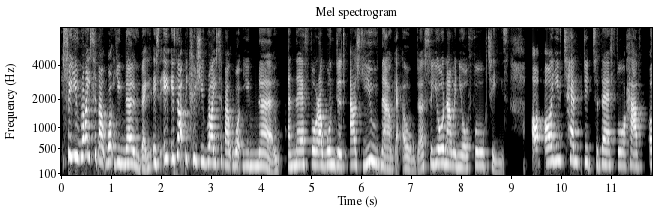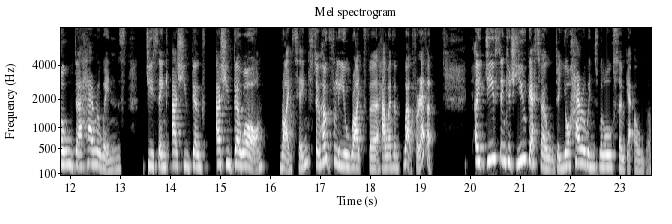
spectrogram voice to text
So you write about what you know, Is, is that because you write about what you know? And therefore, I wondered, as you now get older, so you're now in your 40s, are, are you tempted to therefore have older heroines, do you think, as you go as you go on writing? So hopefully you'll write for however, well, forever. Uh, do you think as you get older, your heroines will also get older?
